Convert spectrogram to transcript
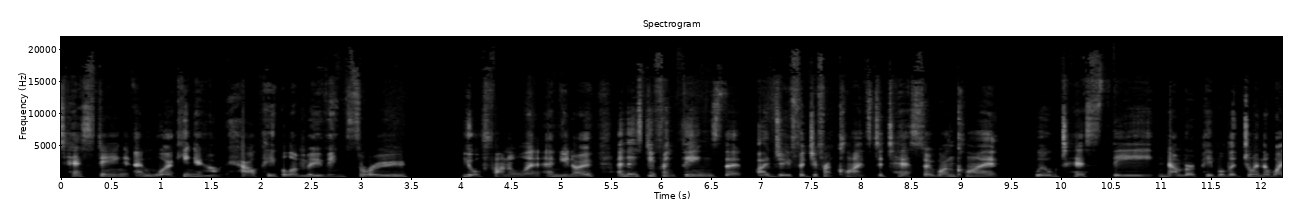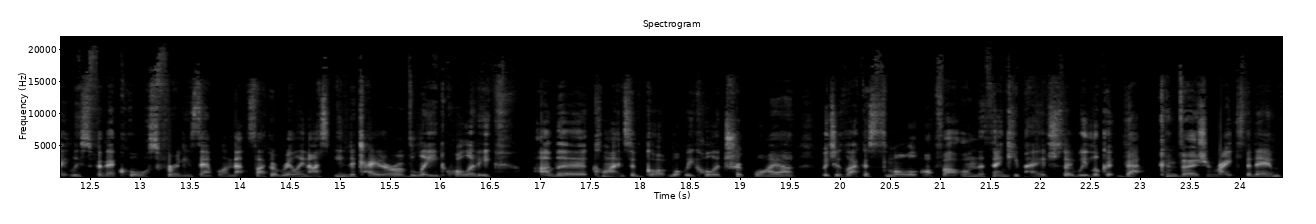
testing and working out how people are moving through your funnel and, and you know and there's different things that i do for different clients to test so one client will test the number of people that join the waitlist for their course, for example. And that's like a really nice indicator of lead quality. Other clients have got what we call a tripwire, which is like a small offer on the thank you page. So we look at that conversion rate for them.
